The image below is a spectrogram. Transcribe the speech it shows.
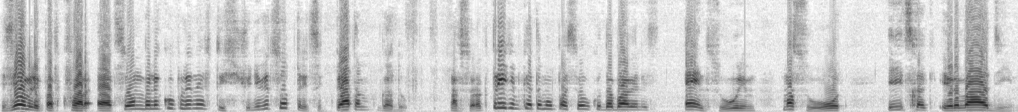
Земли под Кфар-Эцион были куплены в 1935 году, а в 43-м к этому поселку добавились Эйн-Цурим, Масуот, Ицхак и Рваадим.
